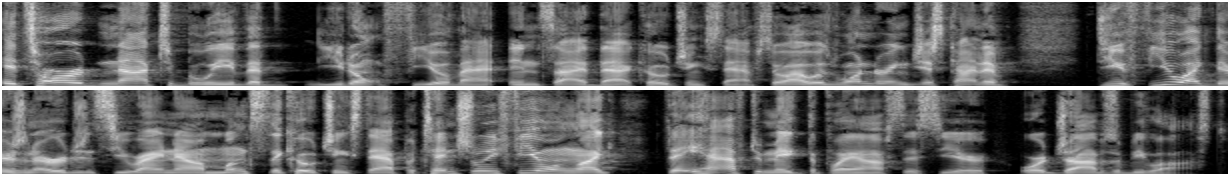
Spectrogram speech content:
it's hard not to believe that you don't feel that inside that coaching staff. So I was wondering just kind of Do you feel like there's an urgency right now amongst the coaching staff potentially feeling like they have to make the playoffs this year or jobs will be lost?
